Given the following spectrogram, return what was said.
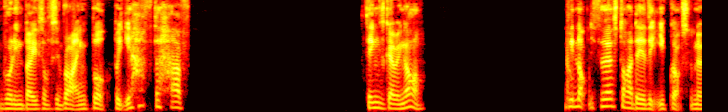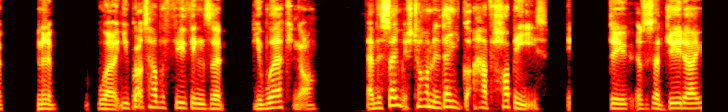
running both, obviously writing book, but you have to have things going on. Maybe not the first idea that you've got going to work. You've got to have a few things that you're working on. And there's so much time in the day. You've got to have hobbies. Do as I said, judo.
